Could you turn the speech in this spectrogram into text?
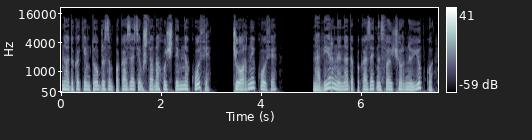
Надо каким-то образом показать им, что она хочет именно кофе. Черный кофе. Наверное, надо показать на свою черную юбку —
